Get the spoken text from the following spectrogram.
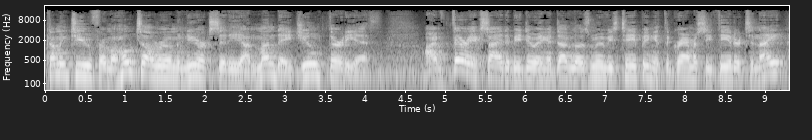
Coming to you from a hotel room in New York City on Monday, June 30th. I'm very excited to be doing a Doug Loves Movies taping at the Gramercy Theater tonight,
